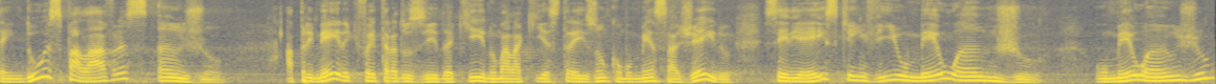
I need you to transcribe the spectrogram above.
tem duas palavras anjo. A primeira, que foi traduzida aqui no Malaquias 3:1 como mensageiro, seria: Eis que envio o meu anjo, o meu anjo,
